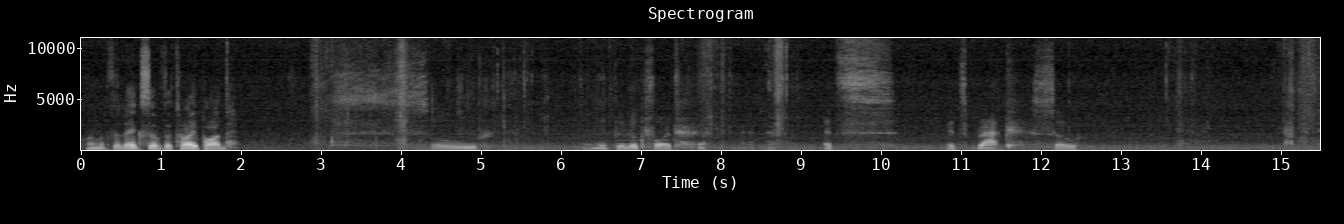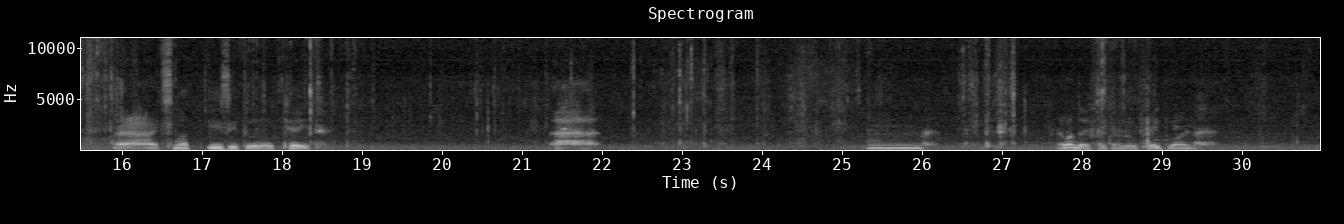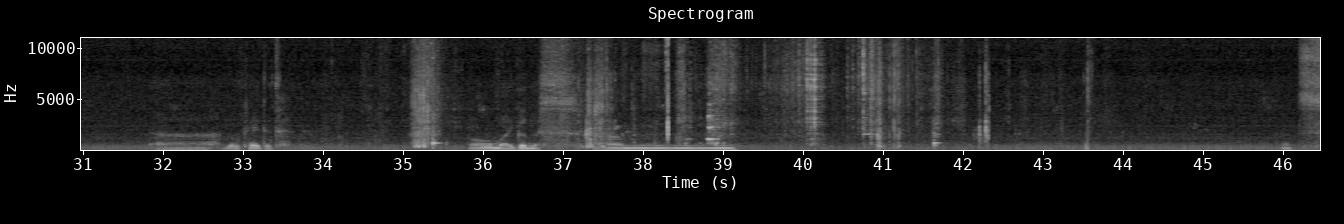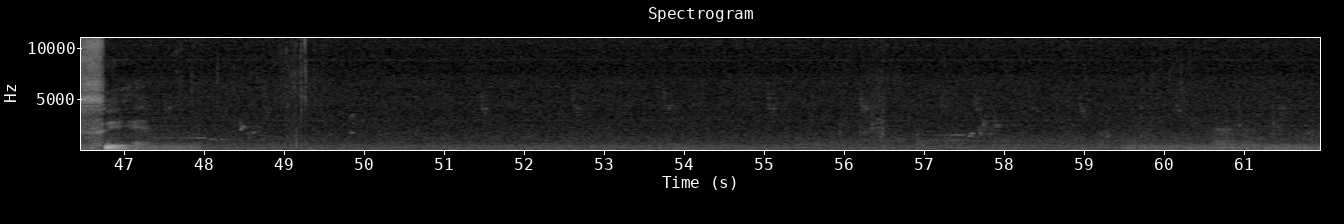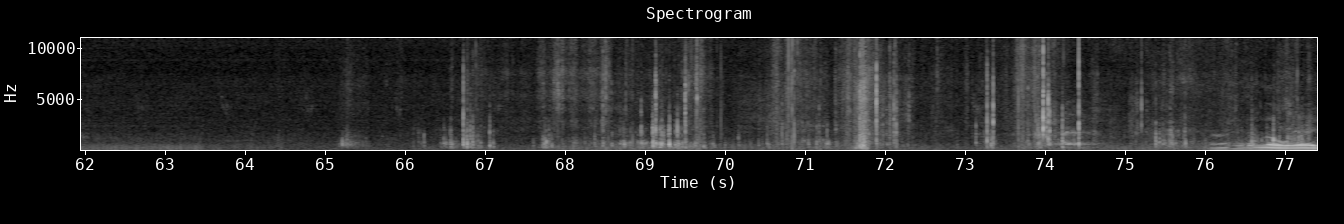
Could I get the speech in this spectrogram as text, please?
one of the legs of the tripod. So I need to look for it. It's it's black so uh, it's not easy to locate mm, I wonder if I can locate one located. It. Oh my goodness. Um, let's see.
